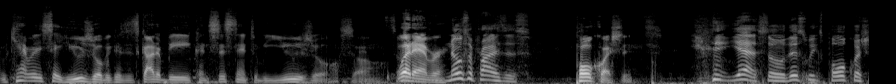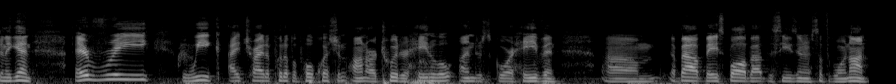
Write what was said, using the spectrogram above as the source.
We can't really say usual because it's got to be consistent to be usual. So, whatever. No surprises. Poll questions. yeah, so this week's poll question again. Every week I try to put up a poll question on our Twitter, Halo underscore Haven, um, about baseball, about the season and stuff going on.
